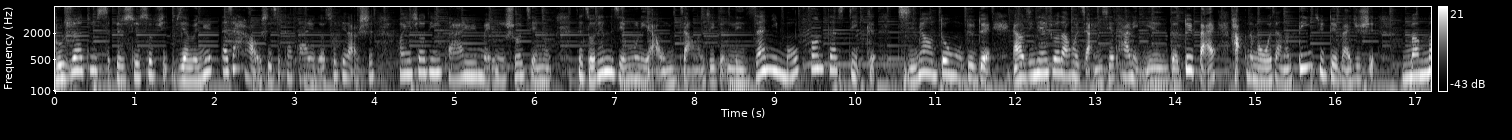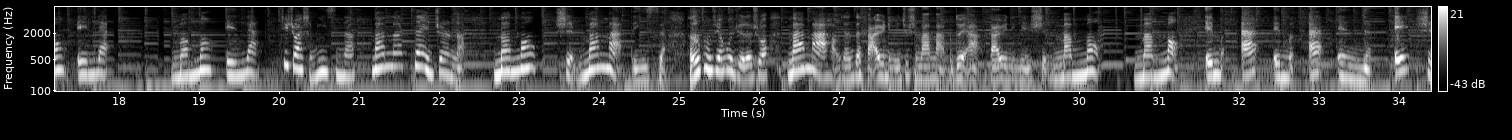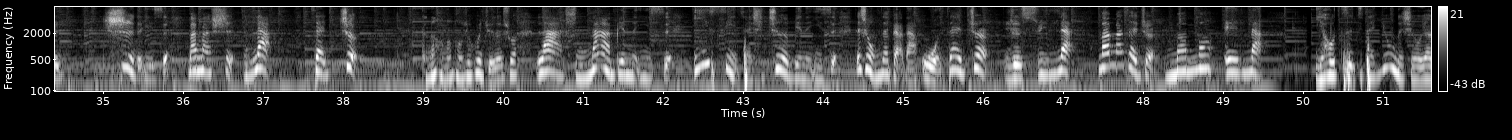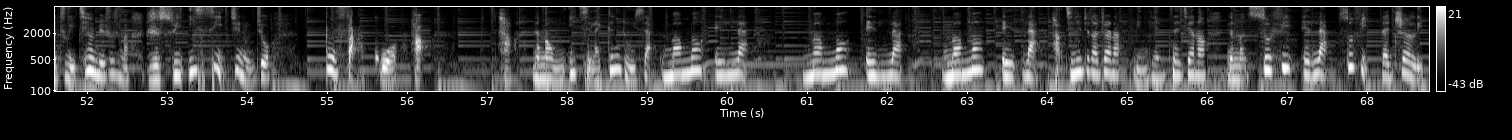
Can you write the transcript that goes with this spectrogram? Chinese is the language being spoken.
Bonjour à tous, je suis Sophie. Bienvenue. 大家好，我是杰克法语的 Sophie 老师，欢迎收听法语每日说节目。在昨天的节目里啊，我们讲了这个 Les animaux fantastiques 奇妙动物，对不对？然后今天说到会讲一些它里面的对白。好，那么我讲的第一句对白就是 Maman est là, Maman est là。这句话什么意思呢？妈妈在这儿呢。妈妈是妈妈的意思，很多同学会觉得说妈妈好像在法语里面就是妈妈，不对啊，法语里面是妈妈，妈妈，m a m a n a 是是的意思，妈妈是啦，在这，可能很多同学会觉得说啦是那边的意思，ici 才是这边的意思，但是我们在表达我在这儿，je suis là，妈妈在这儿，妈妈 est là。以后自己在用的时候要注意，千万别说什么 “je suis ici” 这种就不法国。好，好，那么我们一起来跟读一下 “maman est là”，“maman est là”，“maman est là”。好，今天就到这儿了，明天再见喽。那么 “Sophie est là”，Sophie 在这里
